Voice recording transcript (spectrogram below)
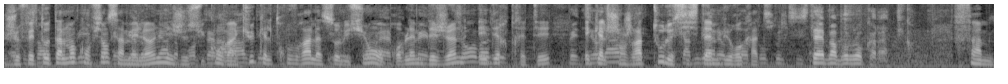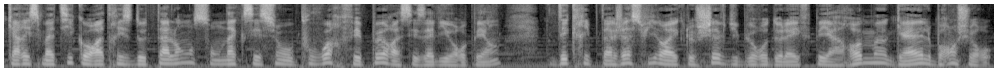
Je fais totalement confiance à Meloni et je suis convaincu qu'elle trouvera la solution aux problèmes des jeunes et des retraités et qu'elle changera tout le système bureaucratique. Femme charismatique, oratrice de talent, son accession au pouvoir fait peur à ses alliés européens. Décryptage à suivre avec le chef du bureau de l'AFP à Rome, Gaël Branchereau.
